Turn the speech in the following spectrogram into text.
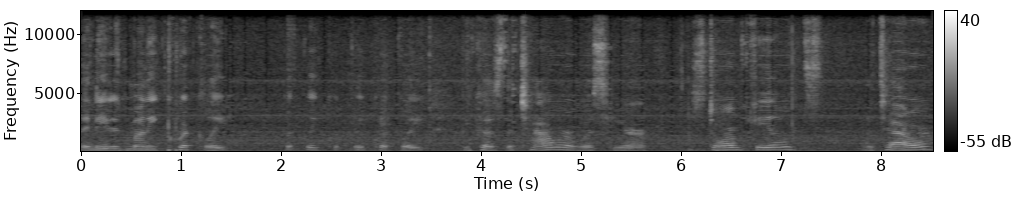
they needed money quickly quickly quickly quickly because the tower was here stormfields the tower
